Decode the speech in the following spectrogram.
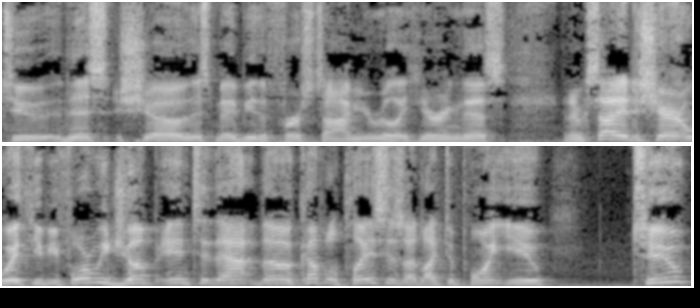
to this show, this may be the first time you're really hearing this, and I'm excited to share it with you. Before we jump into that, though, a couple of places I'd like to point you to.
